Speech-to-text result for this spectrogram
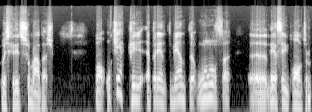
com as crises somadas. Bom, o que é que aparentemente houve uh, nesse encontro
